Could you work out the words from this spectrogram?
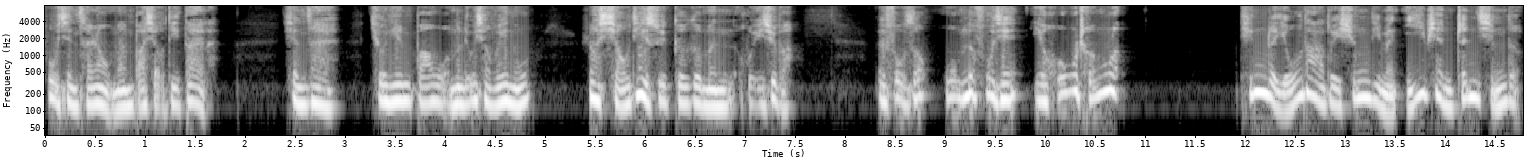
父亲才让我们把小弟带来，现在求您把我们留下为奴，让小弟随哥哥们回去吧，否则我们的父亲也活不成了。听着犹大对兄弟们一片真情的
